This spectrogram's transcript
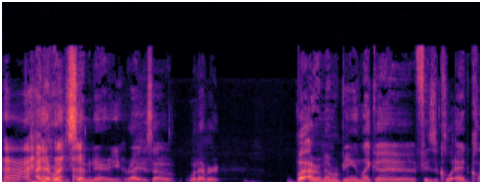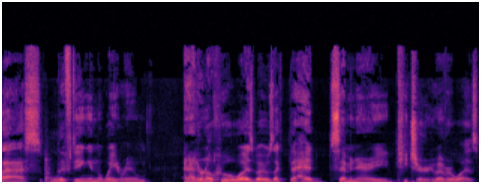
I never went to seminary, right? So whatever. But I remember being like a physical ed class, lifting in the weight room, and I don't know who it was, but it was like the head seminary teacher, whoever it was,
